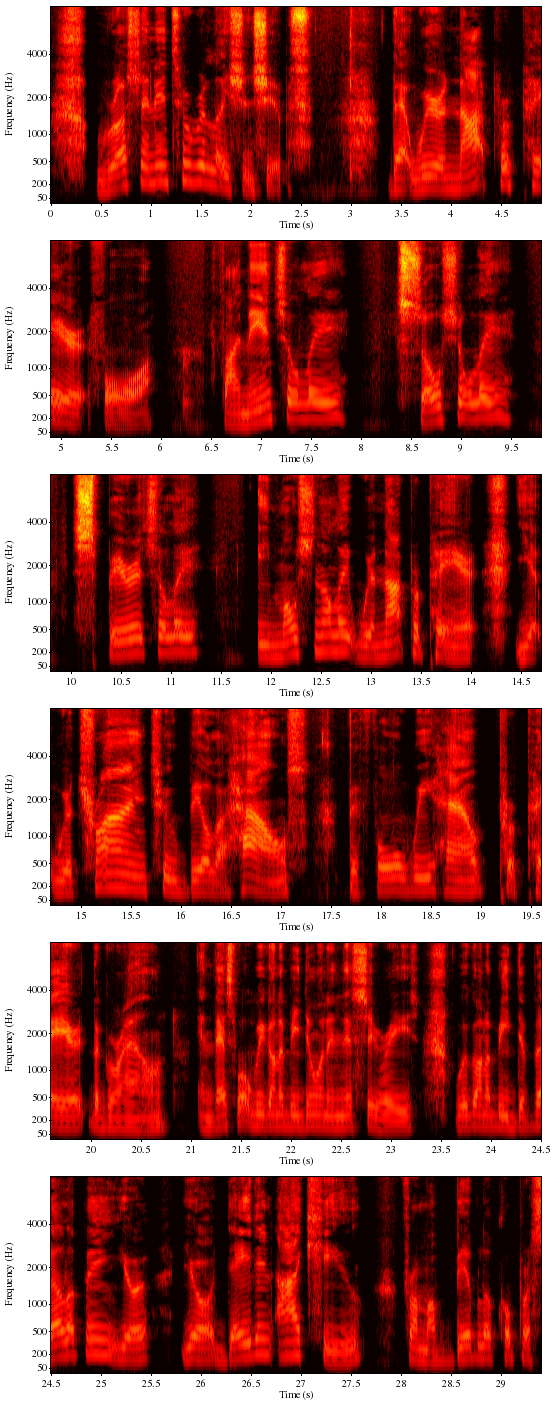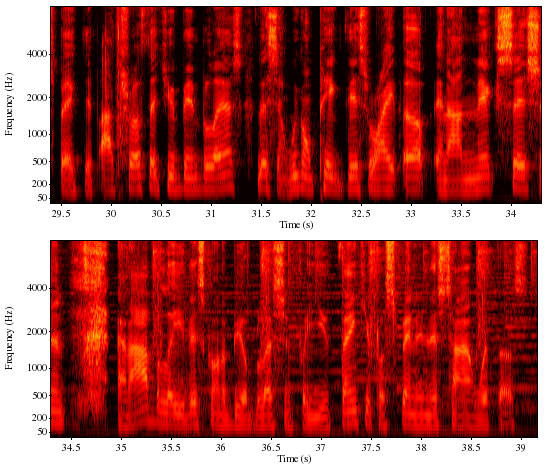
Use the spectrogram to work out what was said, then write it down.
rushing into relationships that we're not prepared for financially, socially, spiritually, emotionally. We're not prepared, yet we're trying to build a house before we have prepared the ground. And that's what we're going to be doing in this series. We're going to be developing your, your dating IQ from a biblical perspective. I trust that you've been blessed. Listen, we're going to pick this right up in our next session, and I believe it's going to be a blessing for you. Thank you for spending this time with us.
